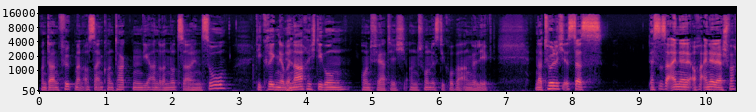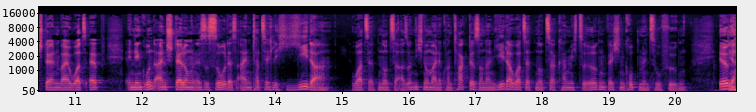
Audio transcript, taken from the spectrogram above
Und dann fügt man aus seinen Kontakten die anderen Nutzer hinzu. Die kriegen eine ja. Benachrichtigung und fertig. Und schon ist die Gruppe angelegt. Natürlich ist das das ist eine, auch eine der Schwachstellen bei WhatsApp. In den Grundeinstellungen ist es so, dass einen tatsächlich jeder WhatsApp-Nutzer. Also nicht nur meine Kontakte, sondern jeder WhatsApp-Nutzer kann mich zu irgendwelchen Gruppen hinzufügen. Irgend, ja.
